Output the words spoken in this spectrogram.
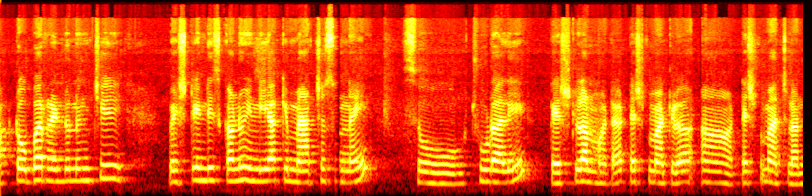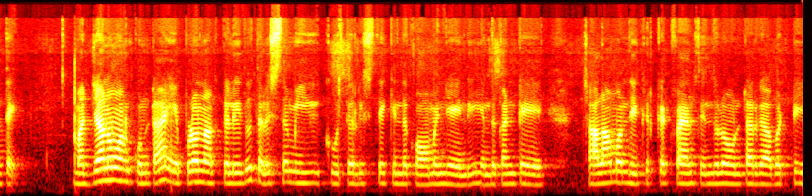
అక్టోబర్ రెండు నుంచి వెస్టిండీస్ కను ఇండియాకి మ్యాచెస్ ఉన్నాయి. సో చూడాలి. టెస్ట్లు అనమాట టెస్ట్ మ్యాచ్లు టెస్ట్ మ్యాచ్లు అంతే. మధ్యాహ్నం అనుకుంటా. ఎప్పుడో నాకు తెలియదు తెలిస్తే మీకు తెలిస్తే కింద కామెంట్ చేయండి. ఎందుకంటే చాలామంది క్రికెట్ ఫ్యాన్స్ ఇందులో ఉంటారు కాబట్టి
